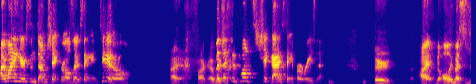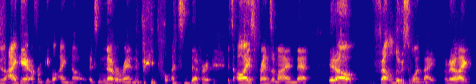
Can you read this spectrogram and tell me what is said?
I want to hear some dumb shit girls are saying too. I fuck. I But this is called shit guys say for a reason. dude. I the only messages I get are from people I know. It's never random people. It's never. It's always friends of mine that you know felt loose one night, and they're like,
